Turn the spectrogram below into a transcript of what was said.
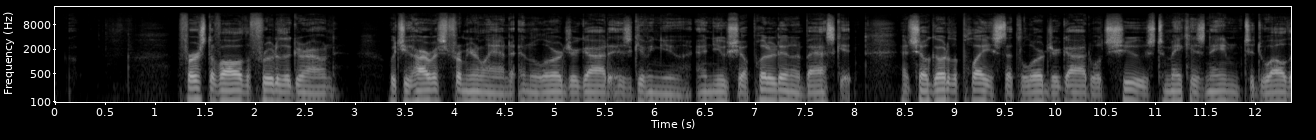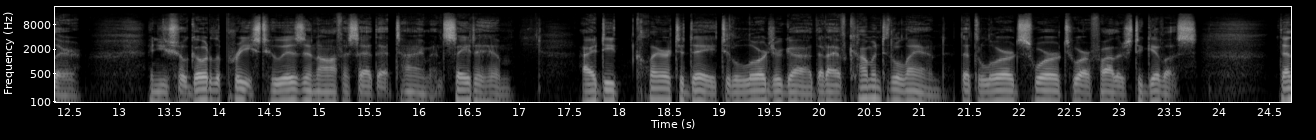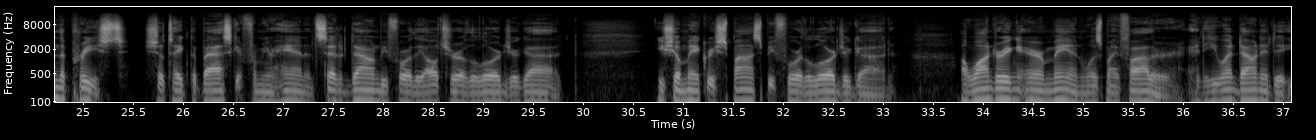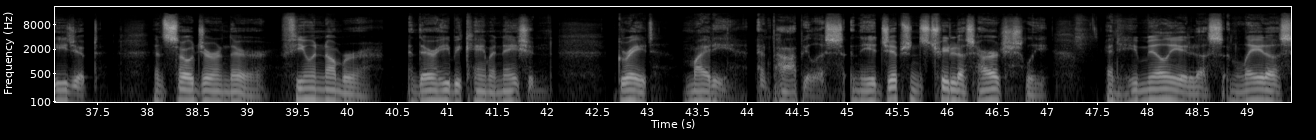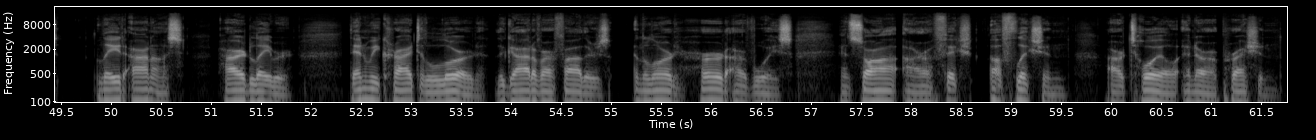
first of all the fruit of the ground, which you harvest from your land, and the Lord your God is giving you, and you shall put it in a basket, and shall go to the place that the Lord your God will choose to make his name to dwell there. And you shall go to the priest who is in office at that time, and say to him, I declare today to the Lord your God that I have come into the land that the Lord swore to our fathers to give us. Then the priest shall take the basket from your hand and set it down before the altar of the Lord your God. You shall make response before the Lord your God. A wandering Aramean was my father, and he went down into Egypt and sojourned there, few in number, and there he became a nation, great, mighty, and populous. And the Egyptians treated us harshly and humiliated us and laid us laid on us hard labor. Then we cried to the Lord, the God of our fathers, and the Lord heard our voice and saw our affliction, our toil, and our oppression.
